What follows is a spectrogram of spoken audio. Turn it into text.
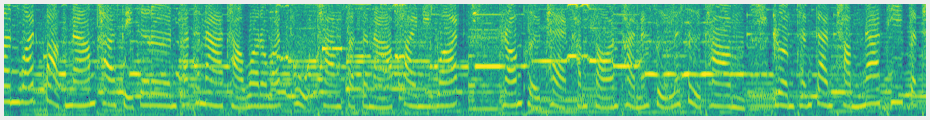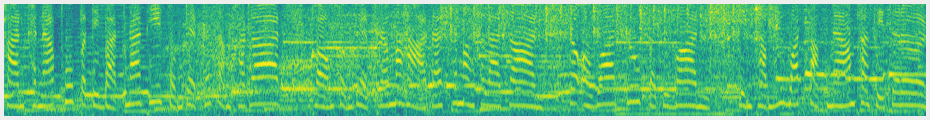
ปัจจุบันวัดปากน้ำภาษีเจริญ พัฒนาถาวรวัตถุทางศาสนาภายในวัด พร้อมเผยแผ่คำสอนผ่านหนังสือและสื่อธรรม รวมทั้งการทำหน้าที่ประธานคณะผู้ปฏิบัติหน้าที่สมเด็จพระสังฆราช ของสมเด็จพระมหารัชมังคลาจารย์ เจ้าอาวาสรูปปัจจุบันยังทำให้วัดปากน้ำภาษีเจริญ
